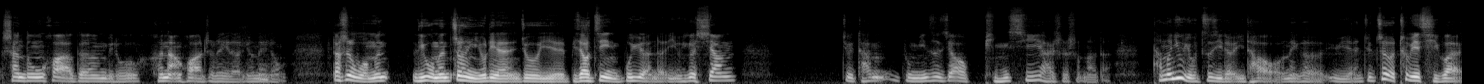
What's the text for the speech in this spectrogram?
山东话跟比如河南话之类的，就那种。但是我们离我们镇有点就也比较近不远的有一个乡，就他们就名字叫平西还是什么的，他们又有自己的一套那个语言，就这个特别奇怪，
